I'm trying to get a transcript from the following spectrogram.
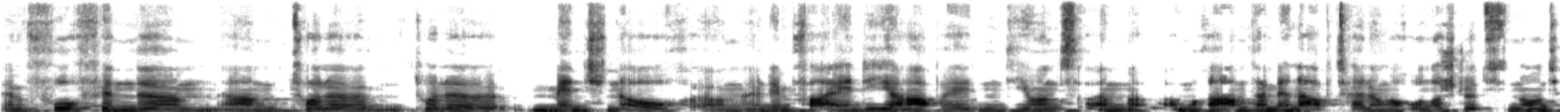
ähm, vorfinde. Ähm, tolle, tolle Menschen auch ähm, in dem Verein, die hier arbeiten, die uns am Rahmen der Männerabteilung auch unterstützen. Und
